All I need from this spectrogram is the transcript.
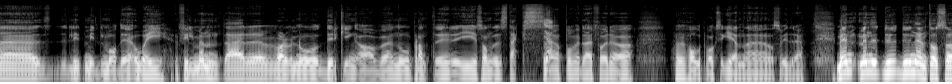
uh, litt middelmådige Away-filmen. Der eh, var det vel noe dyrking av uh, noen planter i sånne stacks ja. uh, oppover der for å holde på oksygenet osv. Men, men du, du nevnte også,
